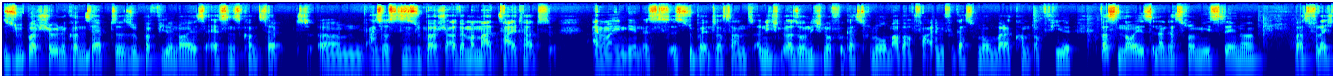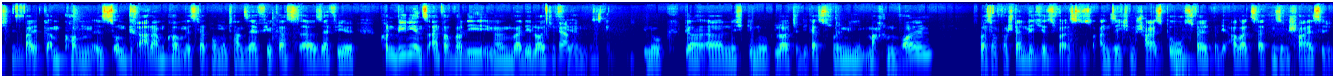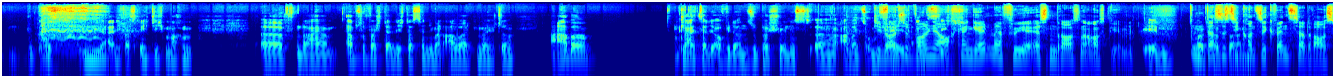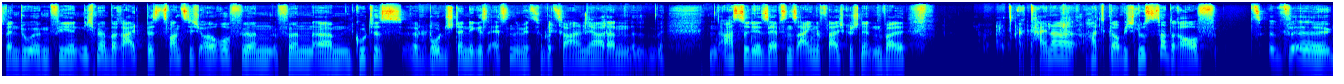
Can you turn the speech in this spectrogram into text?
Super schöne Konzepte, super viele neues Essenskonzept. Ähm, also es ist super, also wenn man mal Zeit hat, einfach mal hingehen. Es ist super interessant. Nicht, also nicht nur für Gastronomen, aber auch vor allem für Gastronomen, weil da kommt auch viel was Neues in der Gastronomie-Szene, was vielleicht bald am Kommen ist. Und gerade am Kommen ist halt momentan sehr viel Gast, äh, sehr viel Convenience, einfach weil die, weil die Leute Ja. fehlen. Es gibt nicht genug, äh, nicht genug Leute, die Gastronomie machen wollen. Was auch verständlich ist, weil es ist an sich ein scheiß Berufsfeld, weil die Arbeitszeiten sind scheiße. Du kannst nie eigentlich was richtig machen. Äh, von daher absolut verständlich, dass dann jemand arbeiten möchte. Aber gleichzeitig auch wieder ein super schönes äh, Die Arbeitsumfeld. Leute wollen ja auch kein Geld mehr für ihr Essen draußen ausgeben. Eben. Und das ist die sagen. Konsequenz daraus. Wenn du irgendwie nicht mehr bereit bist, 20 Euro für ein, für ein ähm, gutes, äh, bodenständiges Essen irgendwie zu bezahlen, ja, dann äh, hast du dir selbst ins eigene Fleisch geschnitten, weil keiner hat, glaube ich, Lust darauf,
